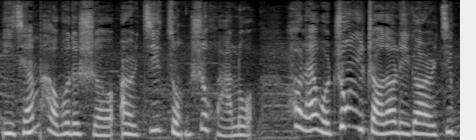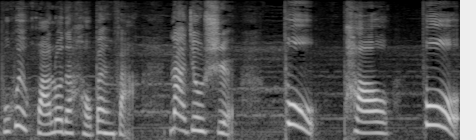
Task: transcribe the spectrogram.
以前跑步的时候耳机总是滑落，后来我终于找到了一个耳机不会滑落的好办法，那就是不跑步。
